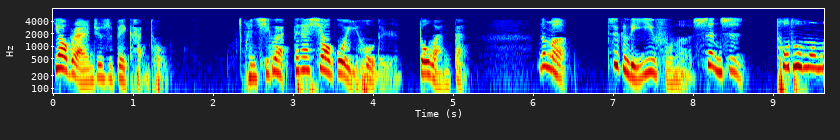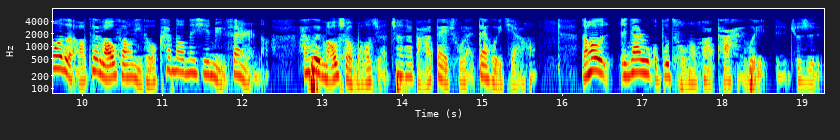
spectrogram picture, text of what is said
要不然就是被砍头。很奇怪，被他笑过以后的人都完蛋。那么这个李义府呢，甚至偷偷摸摸的啊，在牢房里头看到那些女犯人呢，还会毛手毛脚，叫他把她带出来，带回家哈。然后人家如果不从的话，他还会就是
